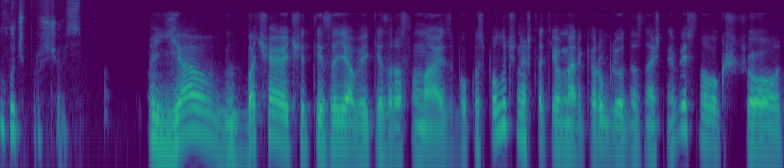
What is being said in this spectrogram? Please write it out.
Ну, хоч про щось. Я, бачаючи ті заяви, які зараз лунають з боку Сполучених Штатів Америки, роблю однозначний висновок, що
